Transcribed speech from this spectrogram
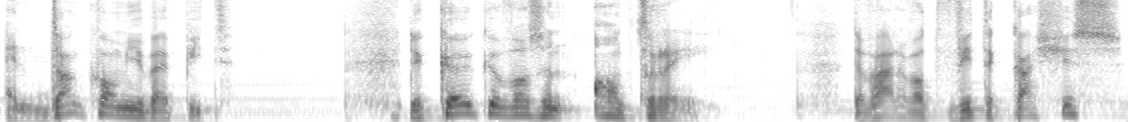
En dan kwam je bij Piet. De keuken was een entree. Er waren wat witte kastjes.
